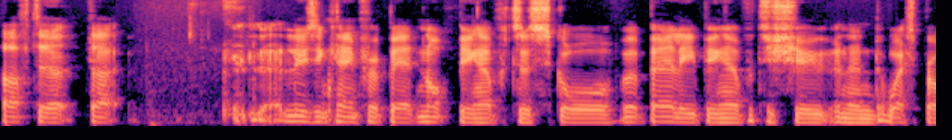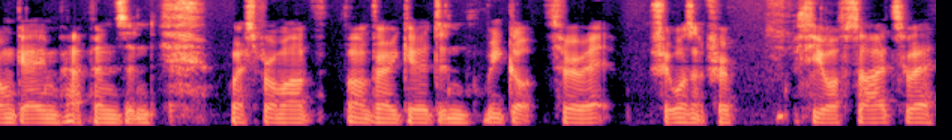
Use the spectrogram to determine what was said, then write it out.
after that losing Kane for a bit, not being able to score, but barely being able to shoot, and then the West Brom game happens, and West Brom aren't, aren't very good, and we got through it. If it wasn't for a few offsides, where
